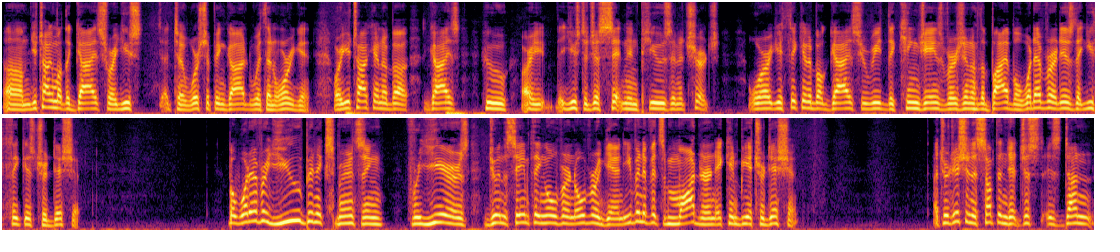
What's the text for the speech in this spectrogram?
um, you're talking about the guys who are used to worshiping God with an organ, or you're talking about guys who are used to just sitting in pews in a church, or you're thinking about guys who read the King James version of the Bible. Whatever it is that you think is tradition. But whatever you've been experiencing for years doing the same thing over and over again, even if it's modern, it can be a tradition. A tradition is something that just is done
